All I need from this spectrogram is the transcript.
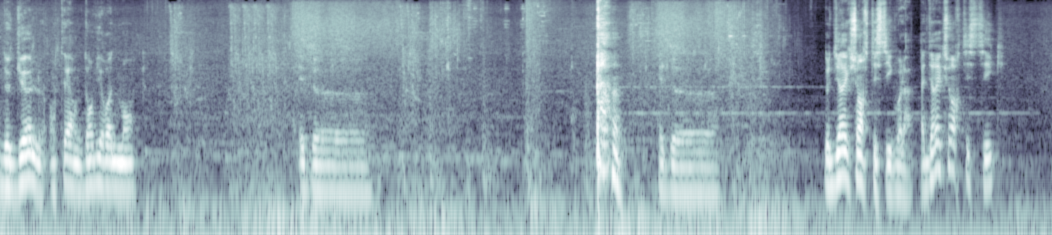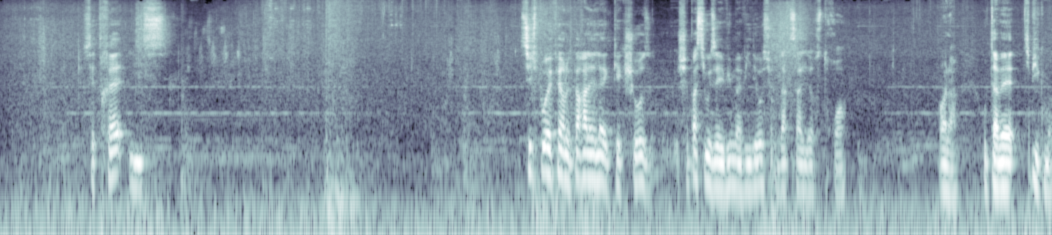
de gueule en termes d'environnement et de et de de direction artistique, voilà. La direction artistique, c'est très lisse. Si je pouvais faire le parallèle avec quelque chose, je sais pas si vous avez vu ma vidéo sur Darksiders 3. Voilà, où tu avais typiquement,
